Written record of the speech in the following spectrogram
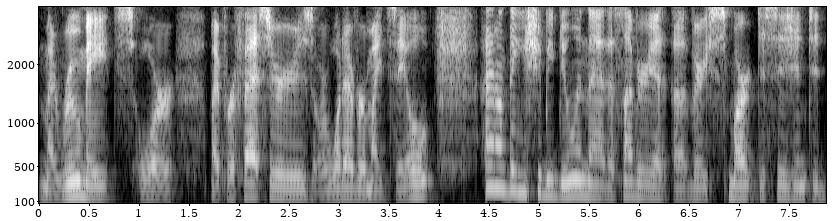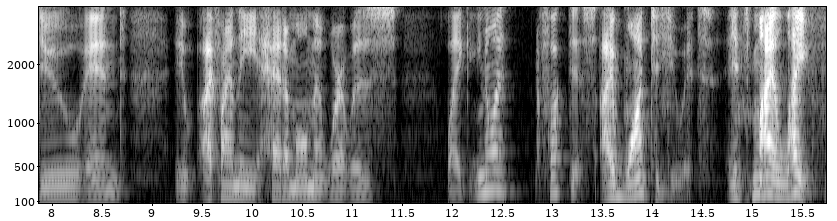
my roommates or my professors or whatever might say oh i don't think you should be doing that that's not very a, very smart decision to do and it, i finally had a moment where it was like you know what fuck this. I want to do it. It's my life.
